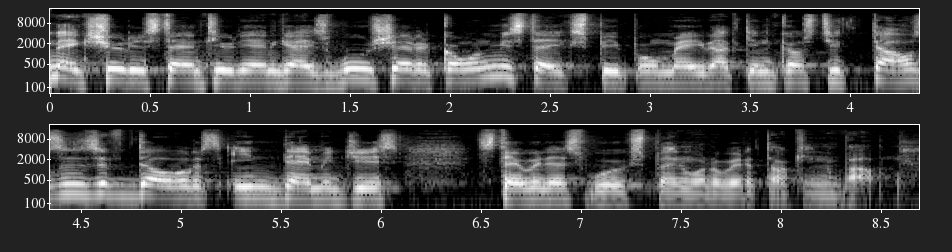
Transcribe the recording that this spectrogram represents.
Make sure you stand till the end guys, we'll share common mistakes people make that can cost you thousands of dollars in damages. Stay with us, we'll explain what we're talking about.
